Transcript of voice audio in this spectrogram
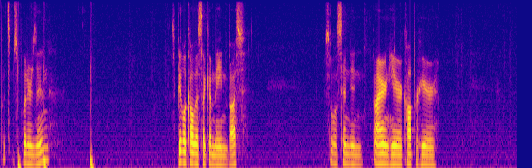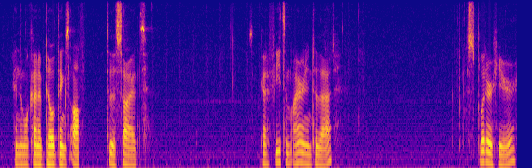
Put some splitters in. So people call this like a main bus. So we'll send in iron here, copper here, and then we'll kind of build things off to the sides. So we've got to feed some iron into that. Put a splitter here.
